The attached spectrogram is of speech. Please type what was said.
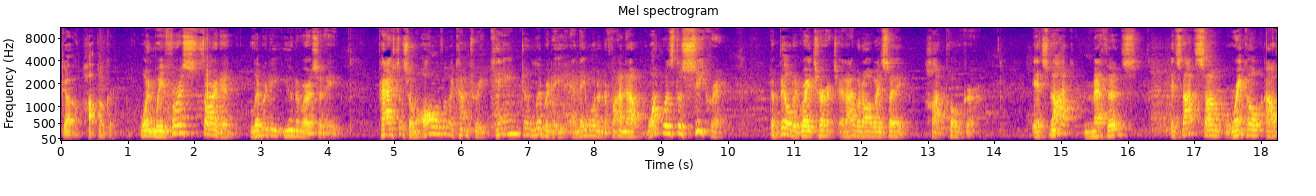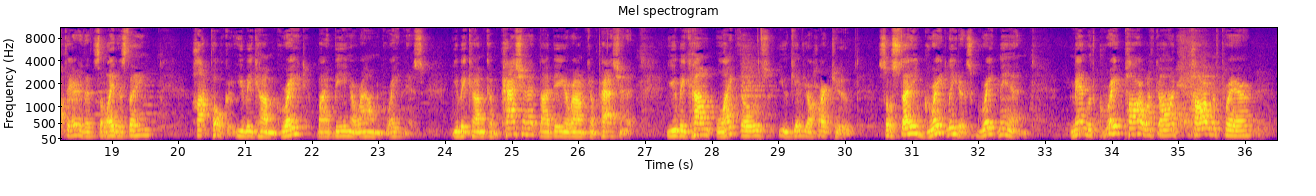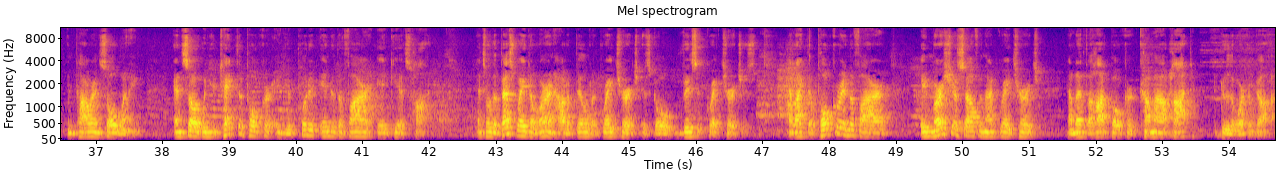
Go. Hot poker. When we first started Liberty University, pastors from all over the country came to Liberty and they wanted to find out what was the secret to build a great church. And I would always say, hot poker. It's not methods, it's not some wrinkle out there that's the latest thing. Hot poker. You become great by being around greatness. You become compassionate by being around compassionate. You become like those you give your heart to. So study great leaders, great men, men with great power with God, power with prayer, and power in soul winning. And so when you take the poker and you put it into the fire, it gets hot. And so the best way to learn how to build a great church is go visit great churches. And like the poker in the fire, immerse yourself in that great church and let the hot poker come out hot to do the work of God.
